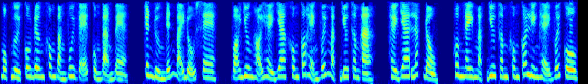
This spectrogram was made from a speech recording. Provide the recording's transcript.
một người cô đơn không bằng vui vẻ cùng bạn bè, trên đường đến bãi đổ xe, Võ Dương hỏi Hề Gia không có hẹn với mặt Dư Thâm à, Hề Gia lắc đầu, hôm nay mặt Dư Thâm không có liên hệ với cô,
